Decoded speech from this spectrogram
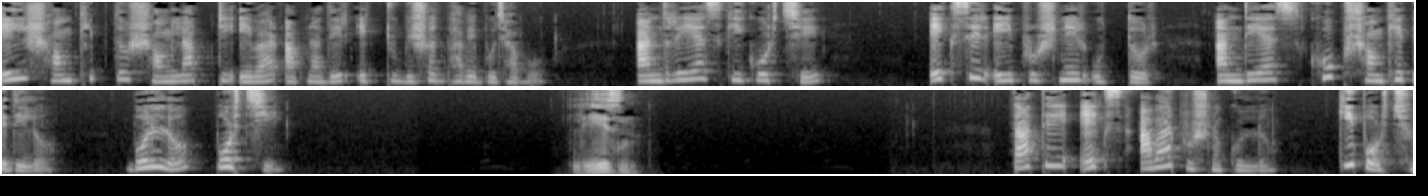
এই সংক্ষিপ্ত সংলাপটি এবার আপনাদের একটু বিশদভাবে বোঝাব। আন্দ্রেয়াস কি করছে? এক্সের এই প্রশ্নের উত্তর আন্দ্রেয়াস খুব সংক্ষেপে দিল। বলল পড়ছি। Lesen. তাতে এক্স আবার প্রশ্ন করল কি পড়ছ?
